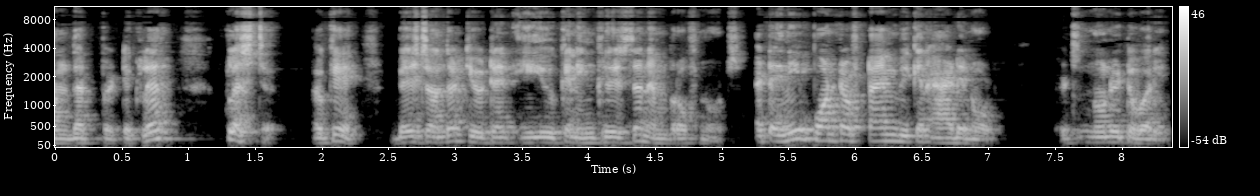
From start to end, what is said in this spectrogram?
on that particular cluster okay based on that you can you can increase the number of nodes at any point of time we can add a node It's no need to worry.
